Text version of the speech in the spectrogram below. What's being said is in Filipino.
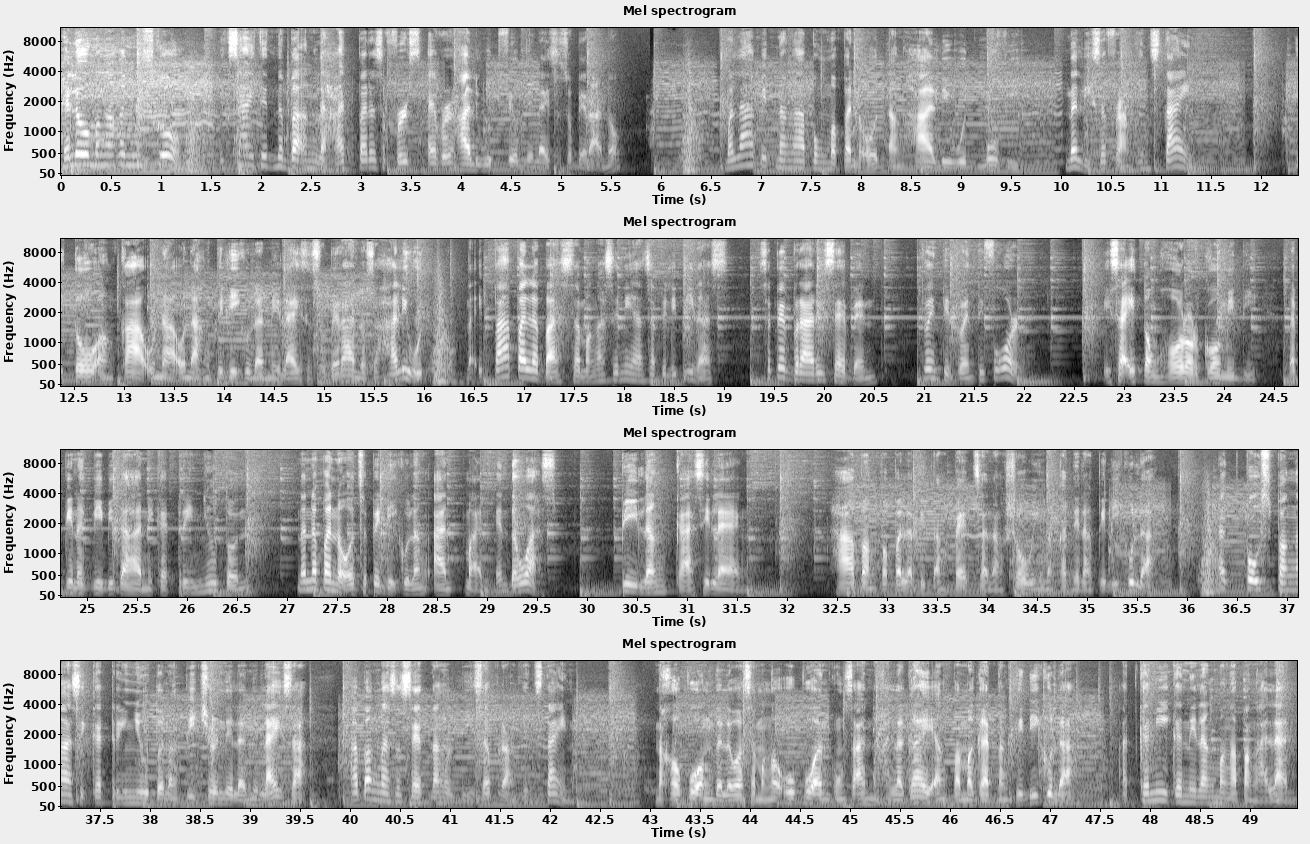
Hello mga kanyus ko! Excited na ba ang lahat para sa first ever Hollywood film ni Liza Soberano? Malapit na nga pong mapanood ang Hollywood movie na Lisa Frankenstein. Ito ang kauna-unahang pelikula ni Liza Soberano sa Hollywood na ipapalabas sa mga sinihan sa Pilipinas sa February 7, 2024. Isa itong horror comedy na pinagbibidahan ni Catherine Newton na napanood sa pelikulang Ant-Man and the Wasp bilang Cassie Lang. Habang papalapit ang petsa ng showing ng kanilang pelikula, nag-post pa nga si Catherine Newton ng picture nila ni Liza habang nasa set ng Lisa Frankenstein. Nakaupo ang dalawa sa mga upuan kung saan nakalagay ang pamagat ng pelikula at kani-kanilang mga pangalan.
